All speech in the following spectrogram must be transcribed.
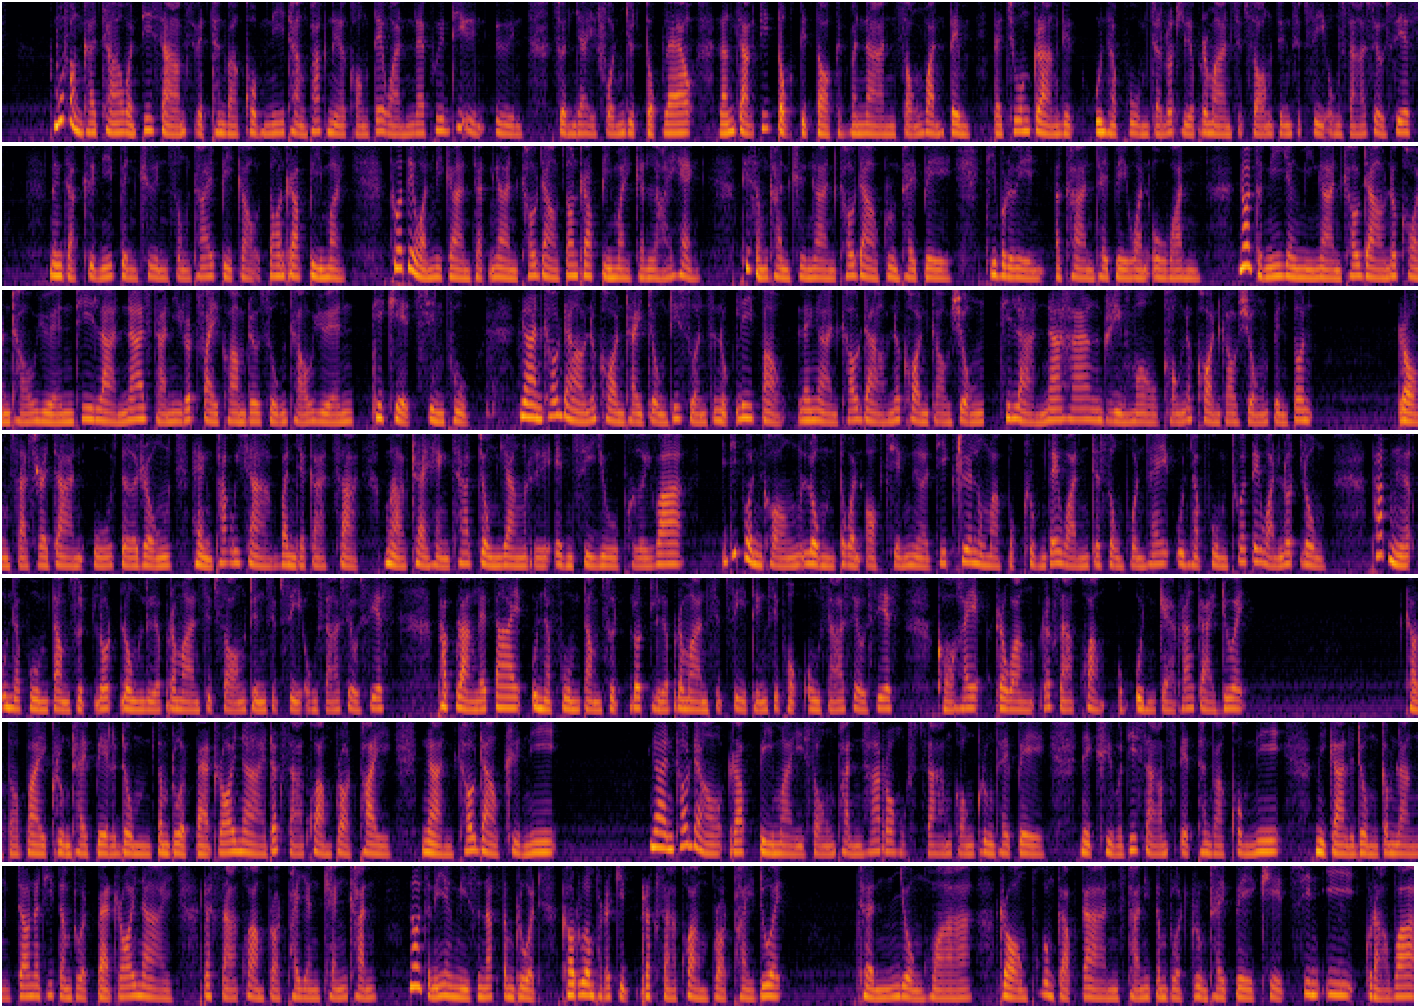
คุณผู้ฟังคะเช้าวันที่ 31 ธันวาคมนี้ทางภาคเหนือของไต้หวันและพื้นที่อื่น ๆ ส่วนใหญ่ฝนหยุดตกแล้ว หลังจากที่ตกติดต่อกันมานาน 2 วันเต็ม แต่ช่วงกลางดึกอุณหภูมิจะลดเหลือประมาณ 12-14 องศาเซลเซียส เนื่องจากคืนนี้เป็นคืนส่งท้ายปีเก่าต้อนรับปีใหม่ ทั่วไต้หวันมีการจัดงานเข้าดาวต้อนรับปีใหม่กันหลายแห่ง ที่สำคัญคืองานเข้าดาวกรุงไทเป ที่บริเวณอาคารไทเปวันโอวัน นอกจากนี้ยังมีงานเข้าดาวนครเทาหยวนที่ลานหน้าสถานีรถไฟความเร็วสูงเทาหยวนที่เขตชินผูงานเข้าดาวนครไทจงที่สวนสนุกลี่เป่า และงานเข้าดาวนครเกาชงที่ลานหน้าห้างรีมอลของนครเกาชงเป็นต้น รองศาสตราจารย์อูเตอรง แห่งภาควิชาบรรยากาศศาสตร์มหาวิทยาลัยแห่งชาติจงยังหรือ NCU เผยว่า อิทธิพลของลมตะวันออกเฉียงเหนือที่เคลื่อนลงมาปกคลุมไต้หวันจะส่งผลให้อุณหภูมิทั่วไต้หวันลดลง ภาคเหนืออุณหภูมิต่ำสุดลดลงเหลือประมาณ 12-14 องศาเซลเซียส ภาคกลางและใต้อุณหภูมิต่ำสุดลดเหลือประมาณ 14-16 องศาเซลเซียส ขอให้ระวังรักษาความอบอุ่นแก่ร่างกายด้วย ข่าวต่อไปกรุงไทเประดมตำรวจ 800 นายรักษาความปลอดภัย งานเข้าดาวคืนนี้ งานเข้าดาวรับปีใหม่ 2563 ของกรุงไทเป ในคืนวันที่ 31 ธันวาคมนี้ มีการระดมกำลังเจ้าหน้าที่ตำรวจ 800 นาย รักษาความปลอดภัยอย่างแข็งขัน นอกจากนี้ยังมีสุนัขตำรวจเข้าร่วมภารกิจรักษาความปลอดภัยด้วยเฉินยงหวา รองผู้กำกับการสถานีตำรวจกรุงไทเปเขตซินอี กล่าวว่า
